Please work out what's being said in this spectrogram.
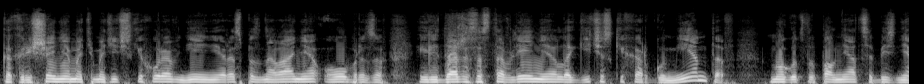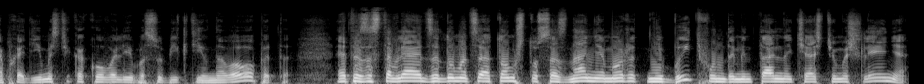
как решение математических уравнений, распознавание образов или даже составление логических аргументов – могут выполняться без необходимости какого-либо субъективного опыта. Это заставляет задуматься о том, что сознание может не быть фундаментальной частью мышления,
